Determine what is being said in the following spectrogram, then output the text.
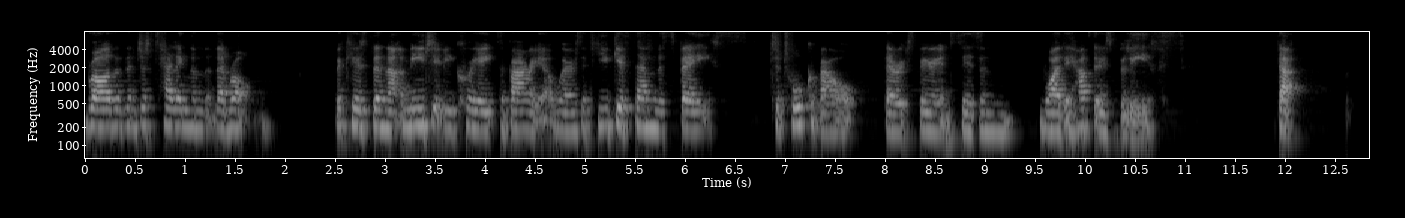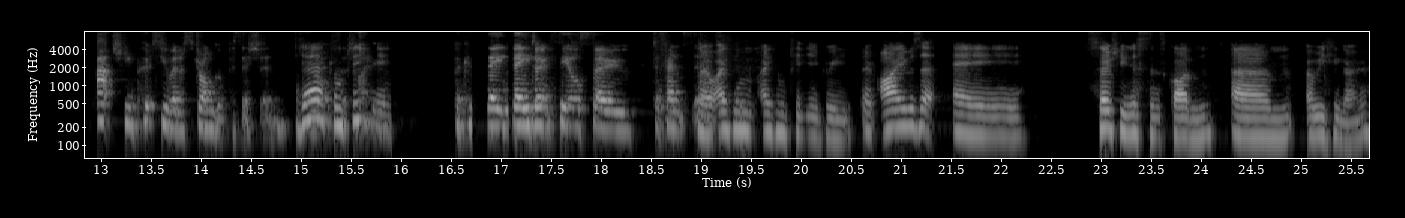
rather than just telling them that they're wrong because then that immediately creates a barrier whereas if you give them the space to talk about their experiences and why they have those beliefs that actually puts you in a stronger position. Yeah, completely. Because they they don't feel so defensive. No, I can I completely agree. I was at a socially distanced garden um a week ago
